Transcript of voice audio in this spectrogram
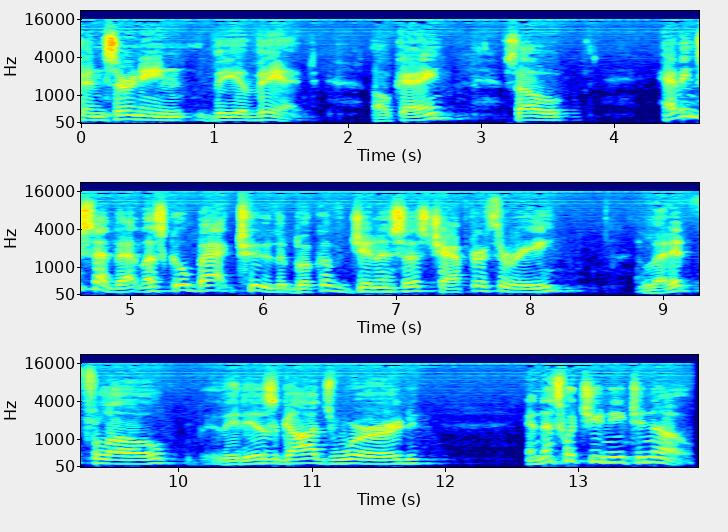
concerning the event. Okay? So Having said that, let's go back to the book of Genesis, chapter 3. Let it flow. It is God's word. And that's what you need to know.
